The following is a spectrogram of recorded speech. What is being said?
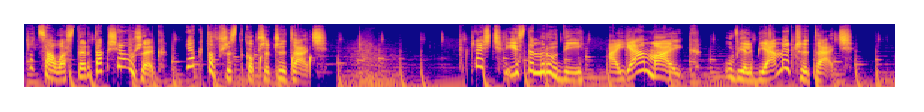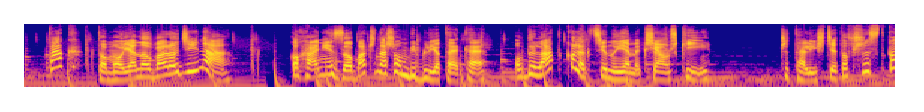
To cała sterta książek. Jak to wszystko przeczytać? Cześć, jestem Rudy, a ja Mike. Uwielbiamy czytać. Tak, to moja nowa rodzina. Kochanie, zobacz naszą bibliotekę. Od lat kolekcjonujemy książki. Czytaliście to wszystko?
